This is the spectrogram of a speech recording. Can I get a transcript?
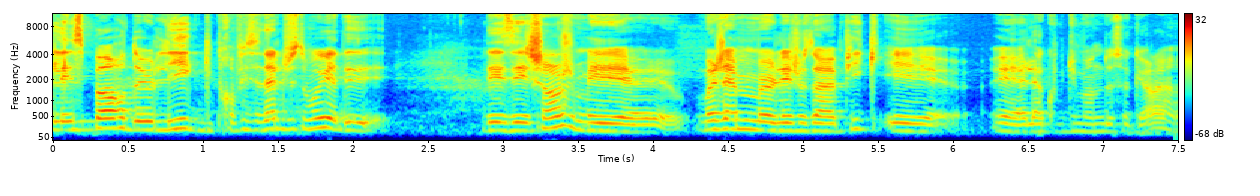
les sports de ligue professionnelle. Justement, il y a des, des échanges, mais euh, moi, j'aime les Jeux Olympiques et, et la Coupe du Monde de soccer. là.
